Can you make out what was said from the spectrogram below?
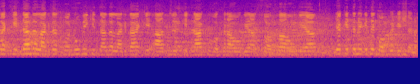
ਤਾਂ ਕਿੱਦਾਂ ਦਾ ਲੱਗਦਾ, ਤੁਹਾਨੂੰ ਵੀ ਕਿੱਦਾਂ ਦਾ ਲੱਗਦਾ ਕਿ ਅੱਜ ਕਿੰਨਾ ਕੁ ਵੱਖਰਾ ਹੋ ਗਿਆ, ਸੌਖਾ ਹੋ ਗਿਆ ਜਾਂ ਕਿਤੇ ਨਾ ਕਿਤੇ ਕੰਪੀਟੀਸ਼ਨ ਹੈ?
